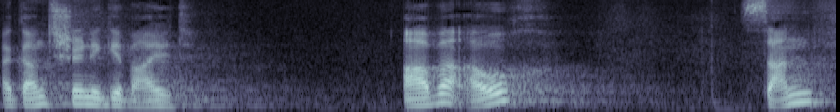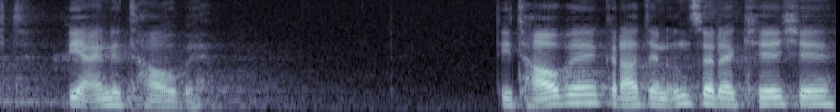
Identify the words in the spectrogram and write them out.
eine ganz schöne Gewalt, aber auch sanft wie eine Taube. Die Taube, gerade in unserer Kirche,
